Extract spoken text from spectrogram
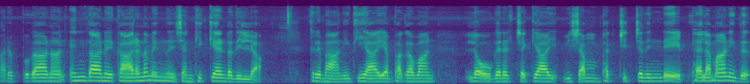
കറുപ്പ് കാണാൻ എന്താണ് കാരണമെന്ന് ശങ്കിക്കേണ്ടതില്ല. കൃപാനിധിയായ ഭഗവാൻ ലോകരക്ഷയ്ക്കായി വിഷം ഭക്ഷിച്ചതിന്റെ ഫലമാണിത്.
